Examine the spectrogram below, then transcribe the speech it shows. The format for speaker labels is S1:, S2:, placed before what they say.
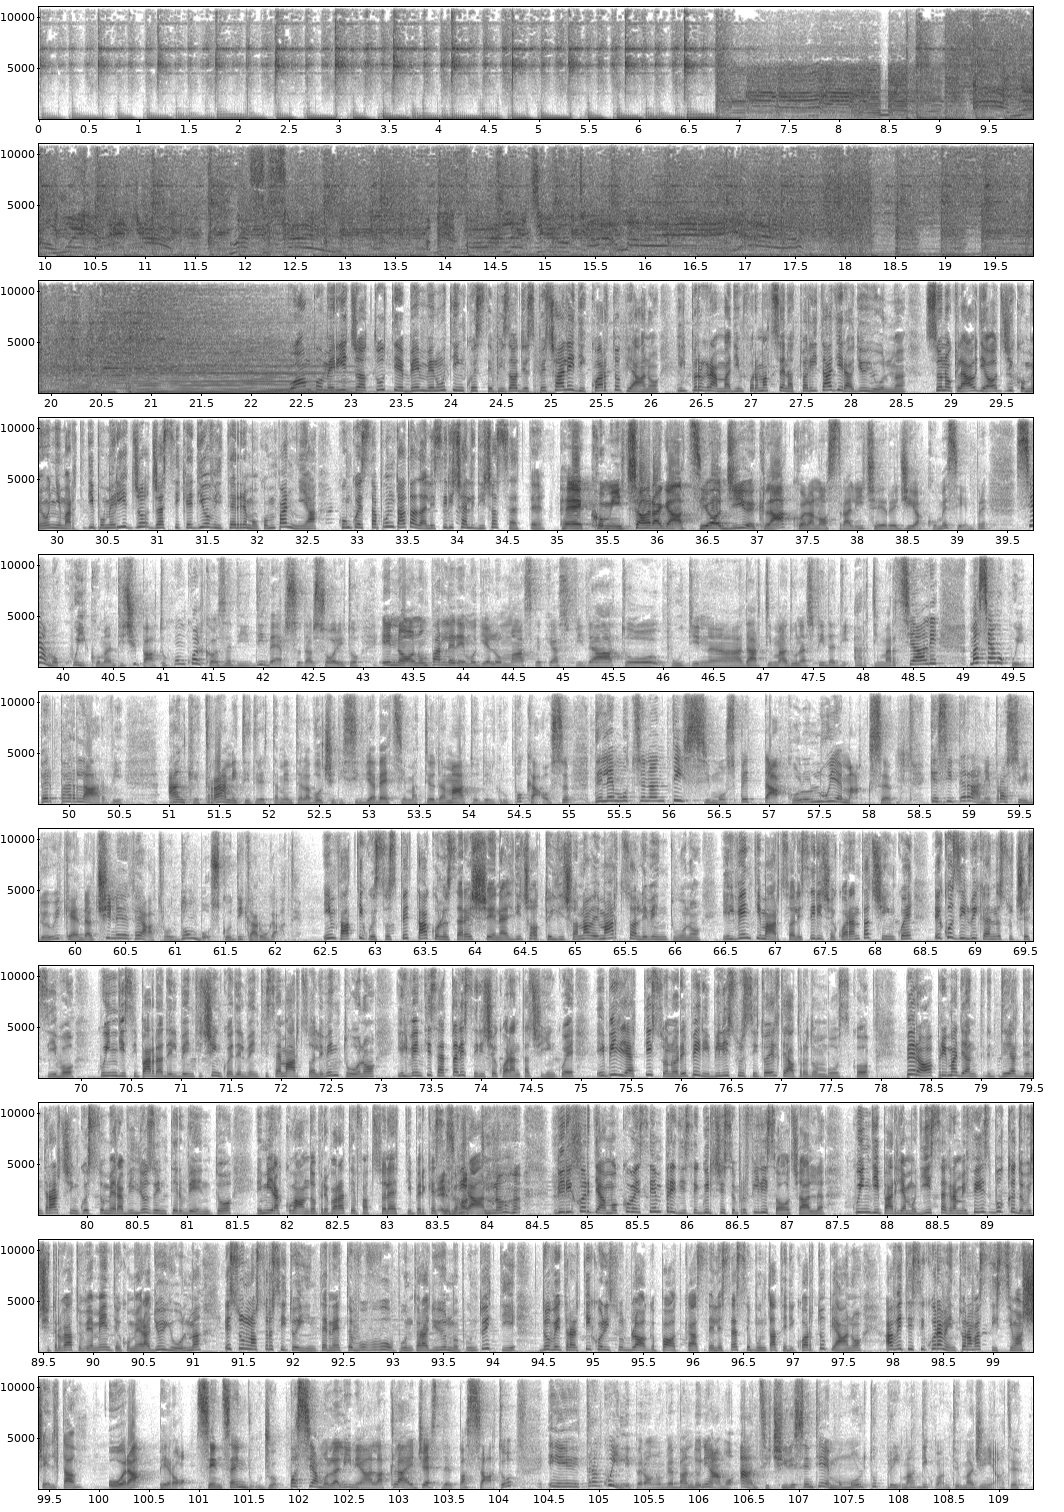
S1: Thank you. Pomeriggio a tutti e benvenuti in questo episodio speciale di Quarto Piano, il programma di informazione e attualità di Radio Yulm. Sono Claudia e oggi, come ogni martedì pomeriggio, Jessica ed io vi terremo compagnia con questa puntata dalle 16 alle 17.
S2: Eccomi, ciao ragazzi, oggi io e Cla, con la nostra Alice in regia come sempre, siamo qui come anticipato con qualcosa di diverso dal solito. E no, non parleremo di Elon Musk che ha sfidato Putin ad, arti, ad una sfida di arti marziali, ma siamo qui per parlarvi anche tramite direttamente la voce di Silvia Bezzi e Matteo D'Amato del gruppo Caos, dell'emozionantissimo spettacolo Lui e Max, che si terrà nei prossimi due weekend al Cineteatro Don Bosco di Carugate.
S1: Infatti questo spettacolo sarà in scena il 18 e il 19 marzo alle 21, il 20 marzo alle 16.45 e così il weekend successivo, quindi si parla del 25 e del 26 marzo alle 21, il 27 alle 16.45 e i biglietti sono reperibili sul sito del Teatro Don Bosco. Però prima di, addentrarci in questo meraviglioso intervento, e mi raccomando preparate fazzoletti perché
S2: Esatto.
S1: serviranno, vi ricordiamo come sempre di seguirci sui profili social, quindi parliamo di Instagram e Facebook dove ci trovate ovviamente come Radio Yulm e sul nostro sito internet www.radioyulm.it dove tra articoli sul blog, podcast e le stesse puntate di quarto piano avete sicuramente una vastissima scelta.
S2: Ora, però, senza indugio, passiamo la linea alla Cla e Jess del passato e tranquilli però non vi abbandoniamo, anzi ci risentiremo molto prima di quanto immaginiate.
